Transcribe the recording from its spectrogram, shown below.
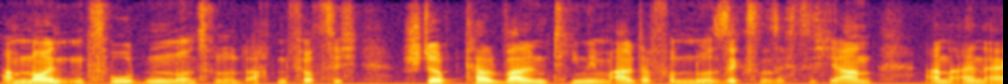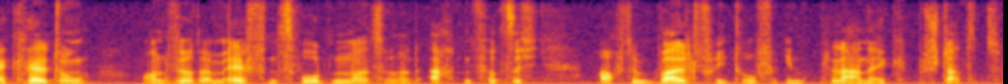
Am 9.2.1948 stirbt Karl Valentin im Alter von nur 66 Jahren an einer Erkältung und wird am 11.2.1948 auf dem Waldfriedhof in Planegg bestattet.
